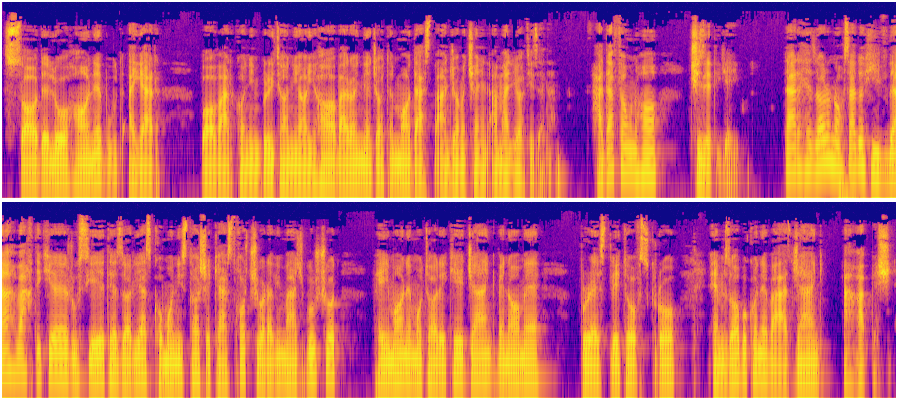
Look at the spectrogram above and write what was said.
ساده لوحانه بود اگر باور کنیم بریتانیایی ها برای نجات ما دست به انجام چنین عملیاتی زدن. هدف اونها چیز دیگه ای بود. در 1917 وقتی که روسیه تزاری از کمونیست ها شکست خورد شوروی مجبور شد پیمان متارکه جنگ به نام برست لیتوفسک رو امضا بکنه و از جنگ عقب بشینه.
